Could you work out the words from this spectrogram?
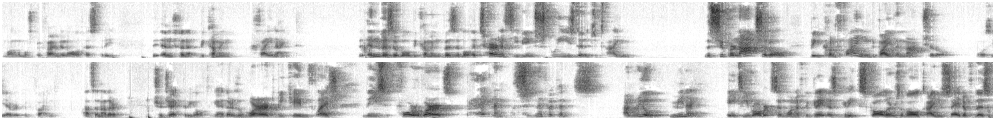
one of the most profound in all of history. The infinite becoming finite, the invisible becoming visible, eternity being squeezed into time, the supernatural being confined by the natural. Was he ever confined? That's another trajectory altogether. The Word became flesh. These four words, pregnant with significance and real meaning. A.T. Robertson, one of the greatest Greek scholars of all time, said of this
